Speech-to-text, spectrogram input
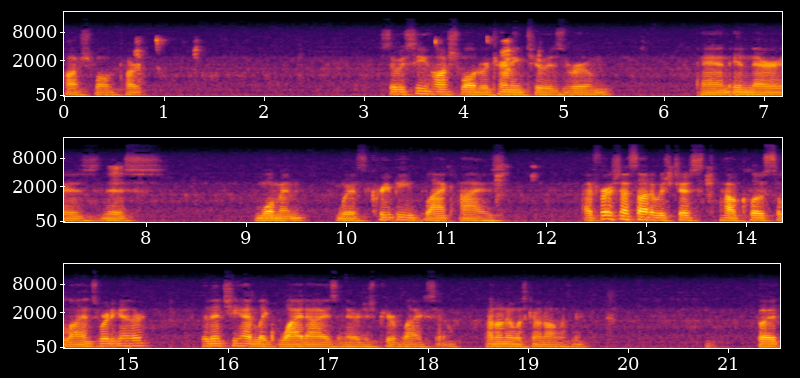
Haschwald part. So we see Haschwald returning to his room, and in there is this woman with creepy black eyes. At first I thought it was just how close the lines were together, but then she had like wide eyes and they were just pure black, so I don't know what's going on with her. But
